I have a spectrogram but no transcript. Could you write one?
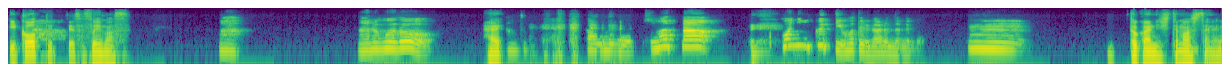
行こうって言って誘います。あ、なるほど。はい。あ、もう決まった、ここに行くっていうホテルがあるんだね、もうん。とかにしてましたね。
